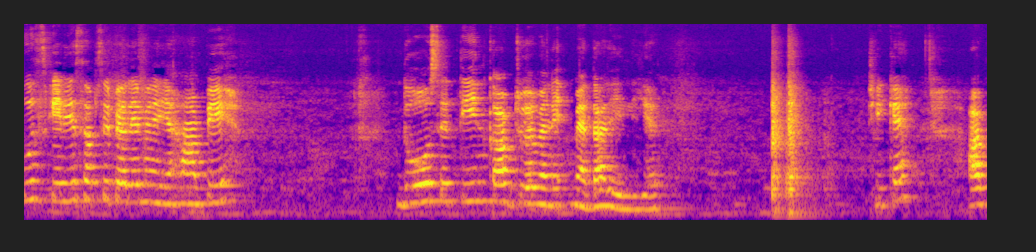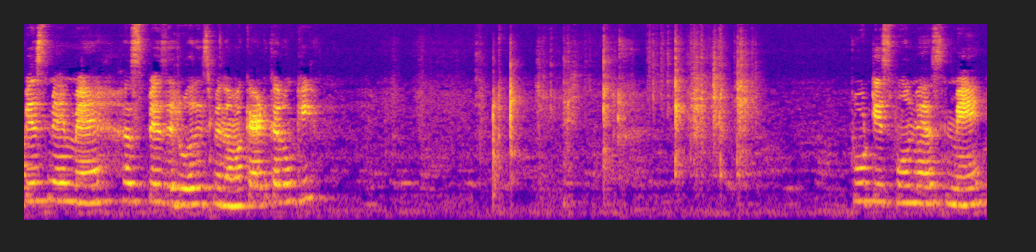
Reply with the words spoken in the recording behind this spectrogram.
उसके लिए सबसे पहले मैं यहाँ पे दो से तीन कप जो है मैंने मैदा ले लिया है। ठीक है? अब इसमें मैं हंसपे ज़रूर इसमें नमक ऐड करूँगी। टू टीस्पून मैं इसमें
